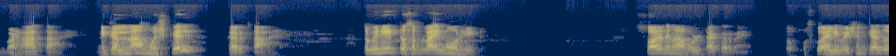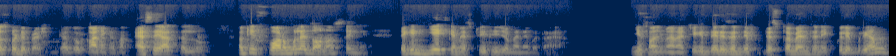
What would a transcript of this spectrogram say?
बढ़ाता है। निकलना मुश्किल करता है। तो we need to supply more heat solid में आप उल्टा कर रहे हैं। तो उसको एलिवेशन कह दो, उसको डिप्रेशन कह दो, कहानी खत्म। ऐसे याद कर लो। क्योंकि फॉर्मूले दोनों सही हैं। लेकिन ये केमिस्ट्री थी जो मैंने बताया। ये समझ में आना चाहिए कि there is a disturbance in equilibrium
